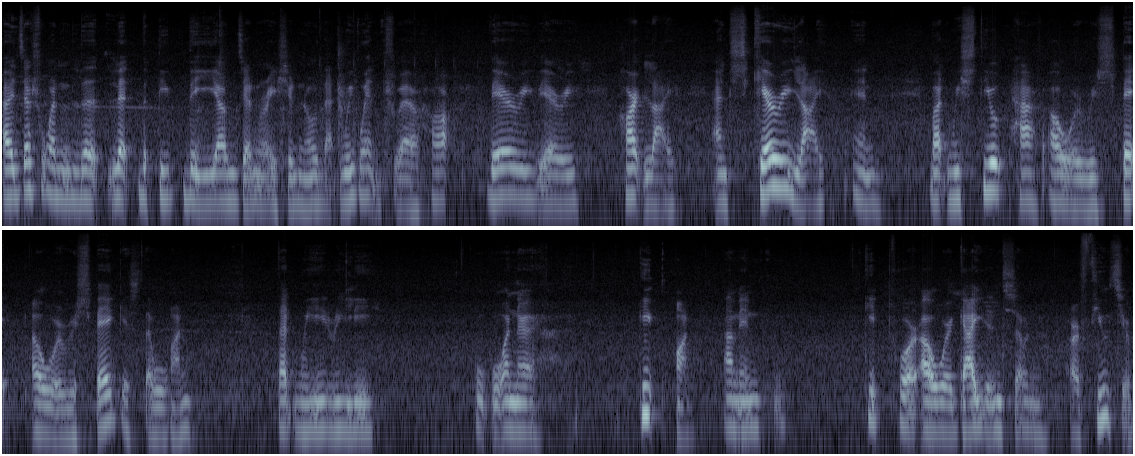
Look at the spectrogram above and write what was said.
I just want to let, let the peop, the young generation know that we went through a hard, very very hard life and scary life, and but we still have our respect. Our respect is the one that we really want to keep on. I mean, keep for our guidance on our future.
